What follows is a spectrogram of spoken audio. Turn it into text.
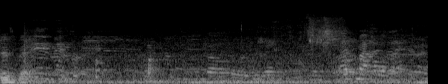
Right, that's. That's my whole band.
